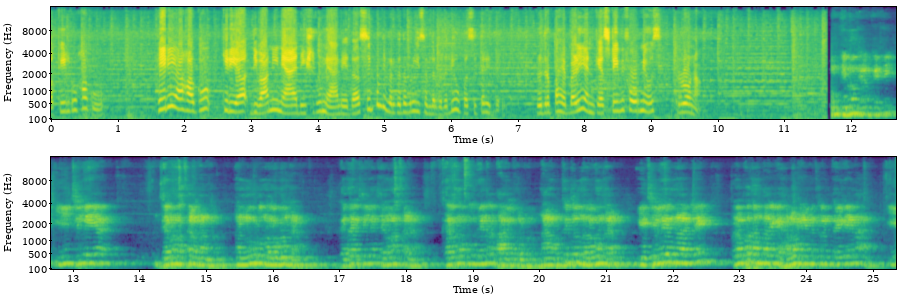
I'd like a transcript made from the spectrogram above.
ವಕೀಲರು ಹಾಗೂ ಹಿರಿಯ ಹಾಗೂ ಕಿರಿಯ ದಿವಾನಿ ನ್ಯಾಯಾಧೀಶರು, ನ್ಯಾಯಾಲಯದ ಸಿಬ್ಬಂದಿ ವರ್ಗದವರು ಈ ಸಂದರ್ಭದಲ್ಲಿ ಉಪಸ್ಥಿತರಿದ್ದರು. Rudrappa Hebballi, N K S TV four news, Ron. ಈ ಜಿಲ್ಲೆಯ ಜನ್ಮಸ್ಥಳ ಸ್ಥಳ ಕರ್ಮಭೂಮಿಯಿಂದ ಭಾಗಗಳು ನಾನು ಹುಟ್ಟಿದ್ದು ನರಗುಂದ, ಈ ಜಿಲ್ಲೆಯಿಂದಾಗಲಿ ಹಲೋ ಹಲವು ಅಂತ ಕೈಲಿನ ಈ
